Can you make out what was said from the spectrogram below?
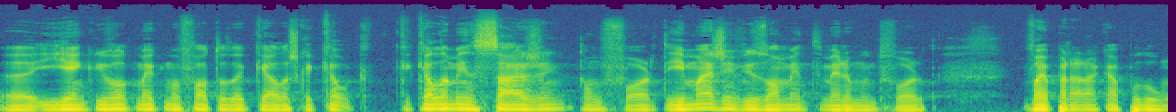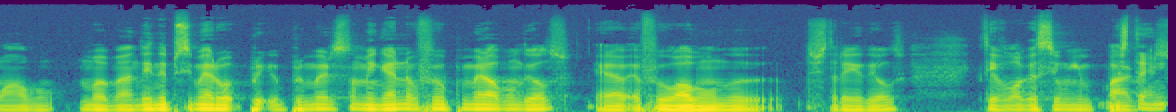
Uh, e é incrível como é que uma foto daquelas, que, aquel, que aquela mensagem tão forte, e a imagem visualmente também era muito forte, vai parar à capa de um álbum, de uma banda. Ainda por cima, era o, o primeiro, se não me engano, foi o primeiro álbum deles, era, foi o álbum de, de estreia deles, teve logo assim um Mas impacto. tem,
